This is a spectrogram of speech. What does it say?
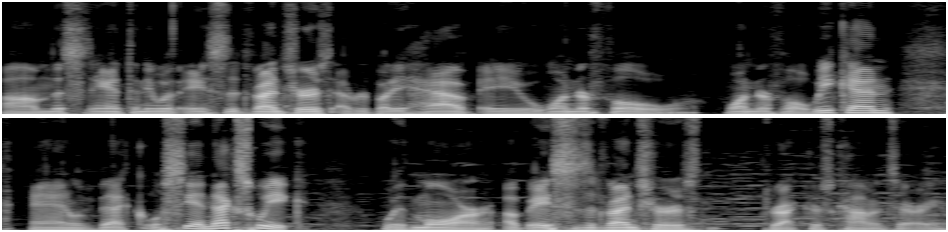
Um, this is Anthony with Aces Adventures. Everybody have a wonderful wonderful weekend, and we'll, back, we'll see you next week with more of Aces Adventures Director's Commentary.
